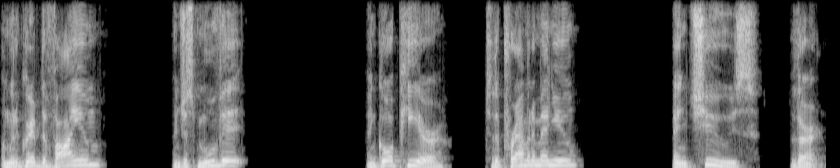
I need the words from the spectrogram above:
I'm going to grab the volume and just move it and go up here to the parameter menu and choose Learn.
